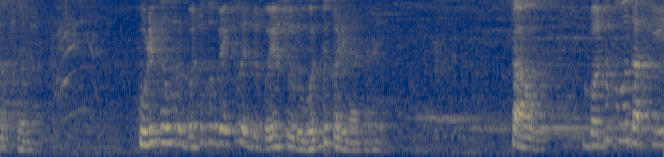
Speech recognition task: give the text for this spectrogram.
ಸತ್ತನು ಉಳಿದವರು ಬದುಕಬೇಕು ಎಂದು ಬಯಸುವುದು ಒಂದು ಕಡೆಯಾದರೆ ತಾವು ಬದುಕುವುದಕ್ಕೆ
